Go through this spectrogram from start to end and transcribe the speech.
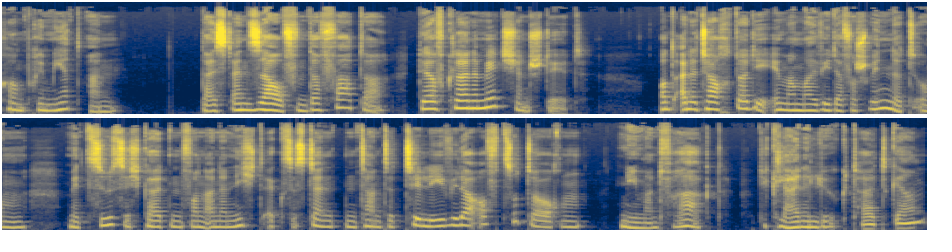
komprimiert an. Da ist ein saufender Vater, der auf kleine Mädchen steht, und eine Tochter, die immer mal wieder verschwindet, um mit Süßigkeiten von einer nicht existenten Tante Tilly wieder aufzutauchen. Niemand fragt. Die Kleine lügt halt gern.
